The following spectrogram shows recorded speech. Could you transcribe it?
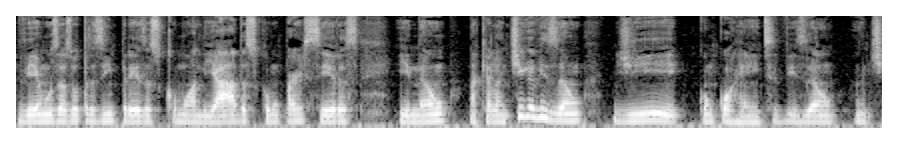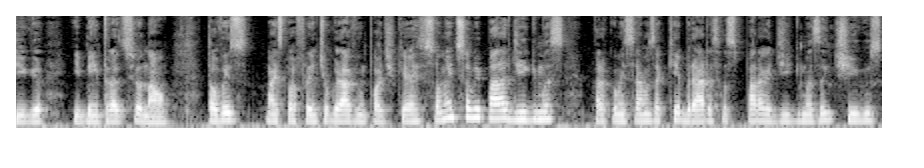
vemos as outras empresas como aliadas, como parceiras e não naquela antiga visão de concorrentes, visão antiga e bem tradicional. Talvez mais para frente eu grave um podcast somente sobre paradigmas para começarmos a quebrar esses paradigmas antigos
